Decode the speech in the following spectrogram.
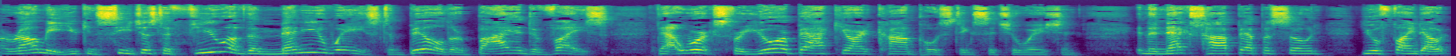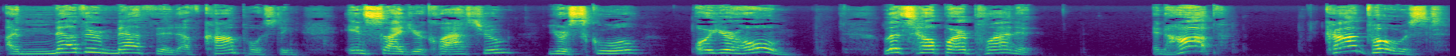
Around me, you can see just a few of the many ways to build or buy a device that works for your backyard composting situation. In the next HOP episode, you'll find out another method of composting inside your classroom, your school, or your home. Let's help our planet and hop, compost.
